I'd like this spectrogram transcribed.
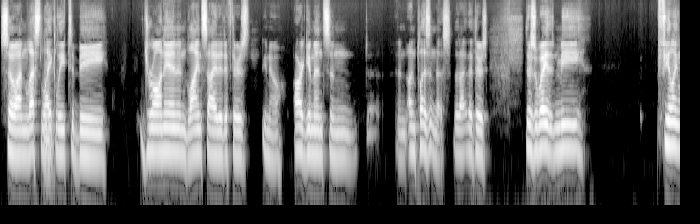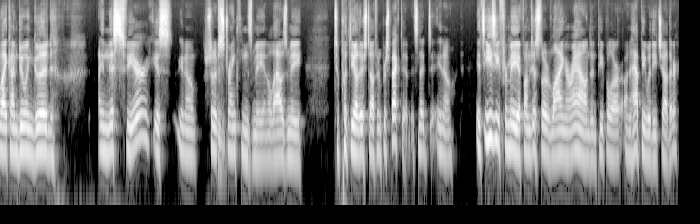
So I'm less Mm. likely to be drawn in and blindsided if there's you know arguments and and unpleasantness. That I, that there's there's a way that me feeling like I'm doing good in this sphere is you know sort of Mm. strengthens me and allows me to put the other stuff in perspective it's not you know it's easy for me if i'm just sort of lying around and people are unhappy with each other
